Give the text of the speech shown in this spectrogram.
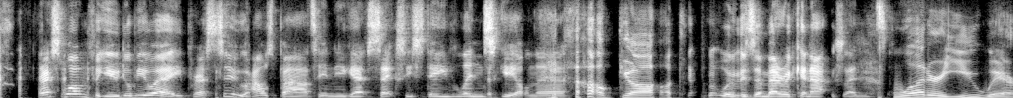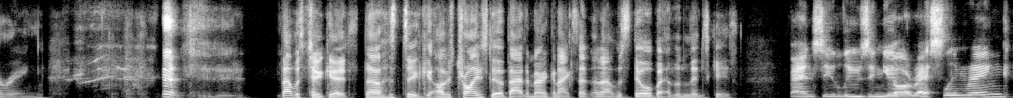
Press one for UWA. Press two house party, and you get sexy Steve Lynskey on there oh God, with his American accent. what are you wearing? That was too good. That was too good. I was trying to do a bad American accent, and that was still better than Lynskey's. Fancy losing your wrestling ring?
